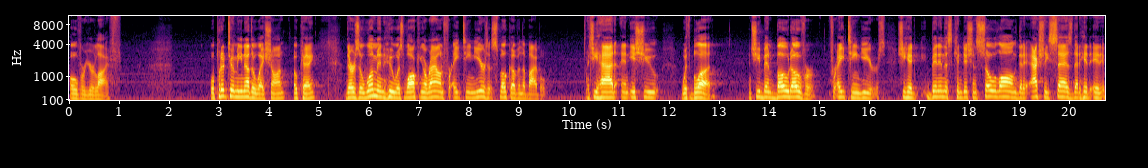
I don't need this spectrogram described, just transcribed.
over your life. We'll put it to me another way, Sean. Okay. There's a woman who was walking around for 18 years that spoke of in the Bible. And she had an issue with blood. And she had been bowed over for 18 years. She had been in this condition so long that it actually says that it, it,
